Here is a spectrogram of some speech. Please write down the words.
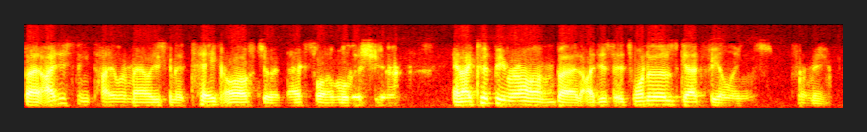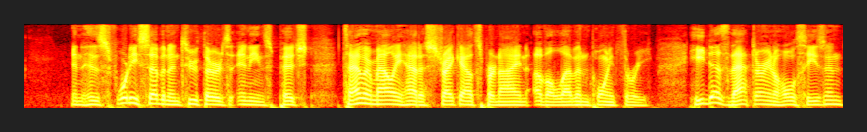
but I just think Tyler Mahle is going to take off to a next level this year, and I could be wrong, but I just it's one of those gut feelings for me. In his 47 and two thirds innings pitched, Tyler Mahle had a strikeouts per nine of 11.3. He does that during a whole season.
